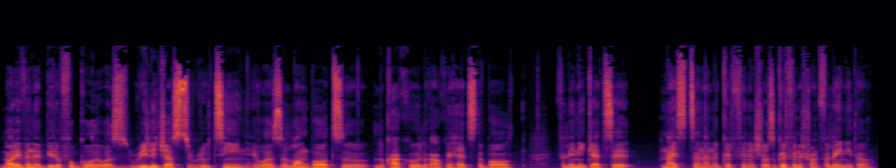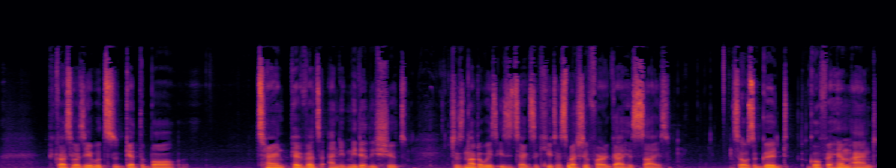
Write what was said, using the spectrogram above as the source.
not even a beautiful goal. It was really just routine. It was a long ball to Lukaku. Lukaku heads the ball. Fellaini gets it. Nice turn and a good finish. It was a good finish from Fellaini though, because he was able to get the ball, turn, pivot, and immediately shoot, which is not always easy to execute, especially for a guy his size. So it was a good goal for him, and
